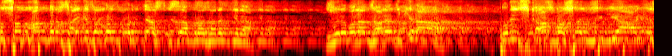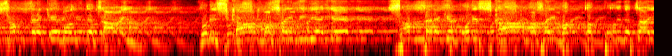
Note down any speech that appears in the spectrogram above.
মুসলমানদের জায়গা দখল করতে আসতেছে, আপনারা জানেন কিনা? জোরে বলেন, জানেন কিনা? পরিষ্কার ভাষায় মিডিয়াকে সামনে রেখে বলতে চাই, পরিষ্কার ভাষায় মিডিয়াকে সামনে রেখে পরিষ্কার ভাষায় বক্তব্য দিতে চাই,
